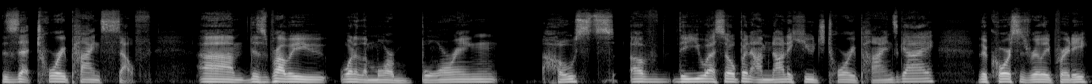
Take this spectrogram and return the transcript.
This is at Torrey Pines South. Um, this is probably one of the more boring hosts of the U.S. Open. I'm not a huge Torrey Pines guy. The course is really pretty.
